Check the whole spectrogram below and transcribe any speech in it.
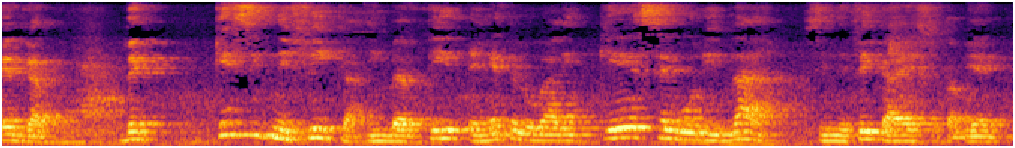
Edgar, de qué significa invertir en este lugar y qué seguridad significa eso también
